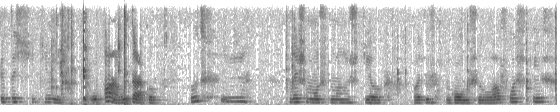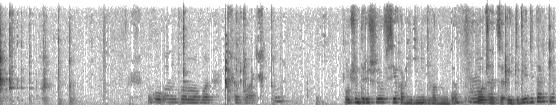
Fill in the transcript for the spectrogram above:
это соединить? А, вот так вот. Вот. Дальше можно сделать лафошки. Голова собачки. В общем, ты решил всех объединить в одну, да? Ну Получается, эти две детальки,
